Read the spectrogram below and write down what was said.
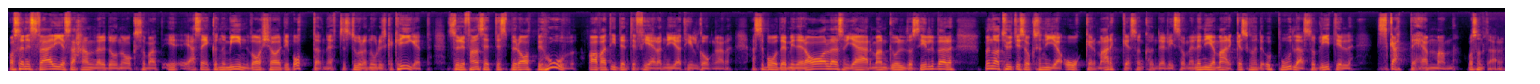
Och sen i Sverige så handlar det då också om att eh, alltså ekonomin var körd i botten efter stora nordiska kriget. Så det fanns ett desperat behov av att identifiera nya tillgångar. Alltså både mineraler som järnmalm, guld och silver, men naturligtvis också nya åkermarker som kunde liksom, eller nya marker som kunde uppodlas och bli till skattehemman och sånt där.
